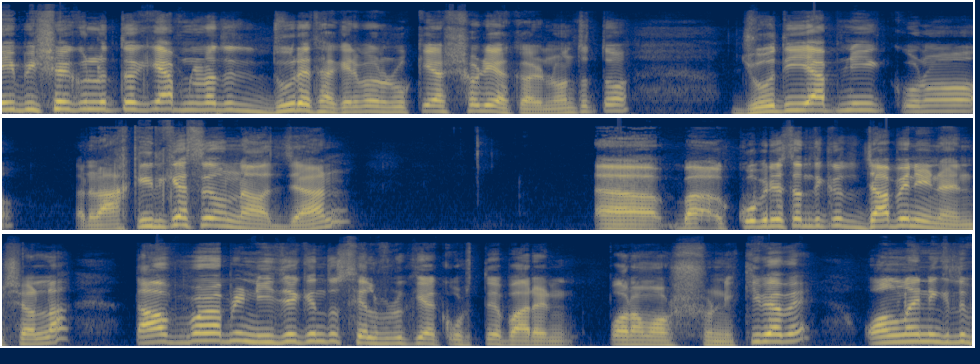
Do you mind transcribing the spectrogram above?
এই বিষয়গুলো থেকে আপনারা যদি দূরে থাকেন এবং রুকিয়া সরিয়া করেন, অন্তত যদি আপনি কোনো রাকির কাছেও না যান বা কবিরাস্তান থেকে যাবেনই না ইনশাল্লাহ তারপর আপনি নিজে কিন্তু সেলফ রুকিয়া করতে পারেন পরামর্শ নিয়ে। কীভাবে? অনলাইনে কিন্তু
